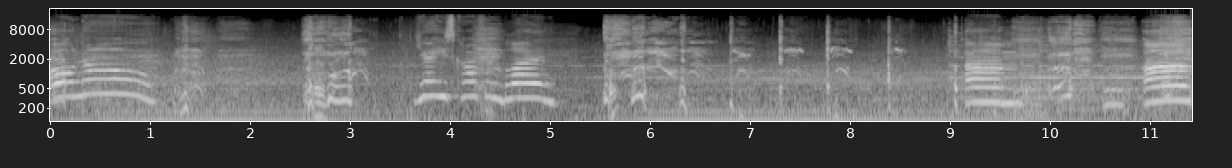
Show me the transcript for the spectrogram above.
Oh no! Yeah, he's coughing blood. Um. Um.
